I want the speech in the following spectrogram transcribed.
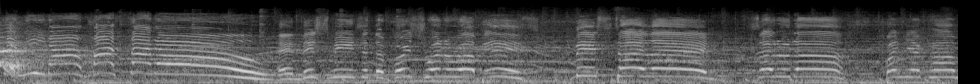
Catalina Massano! And this means that the first runner-up is Miss Thailand, Saruda Banyakam.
